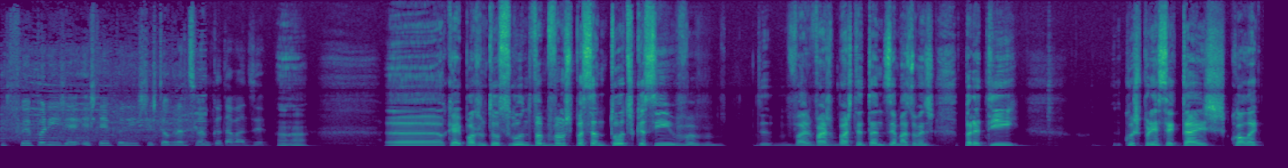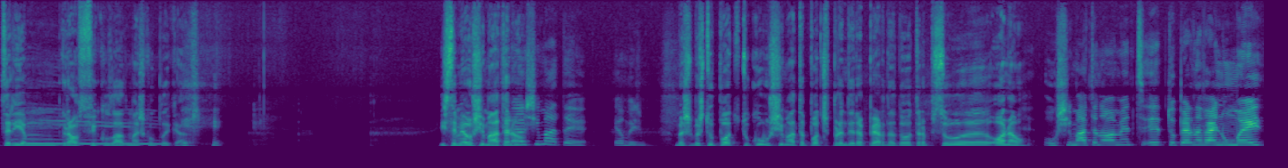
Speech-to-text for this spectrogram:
Isto foi em Paris. é- Este é em Paris. Este é o grande slam que eu estava a dizer. Aham. Ah, ok, podes meter o segundo. Vamos, vamos passando todos, que assim vais, vais, vais tentando dizer mais ou menos para ti, com a experiência que tens, qual é que teria um grau de dificuldade mais complicado. Isto também é o Shimata, Não, não? o Shimata é, é o mesmo. Mas, mas tu, podes, tu com o Shimata podes prender a perna da outra pessoa ou não? O Shimata normalmente a tua perna vai no meio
